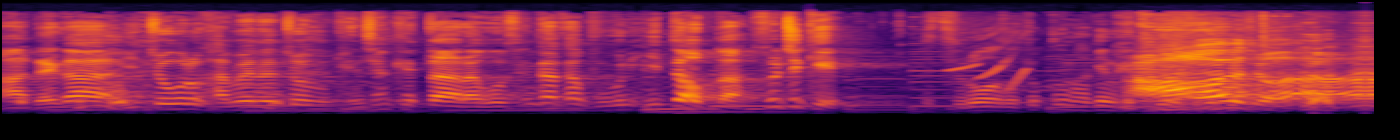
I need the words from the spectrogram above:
아 내가 이쪽으로 가면은 좀 괜찮겠다라고 생각한 부분이 있다 없다 솔직히 들어와서 조금 하긴 했는데. 아 좋아.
